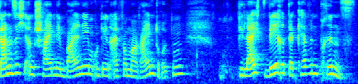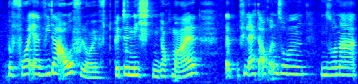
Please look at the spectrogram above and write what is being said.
dann sich entscheiden, den Ball nehmen und den einfach mal reindrücken. Vielleicht wäre der Kevin Prinz, bevor er wieder aufläuft, bitte nicht nochmal, äh, vielleicht auch in so, einem, in so einer,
